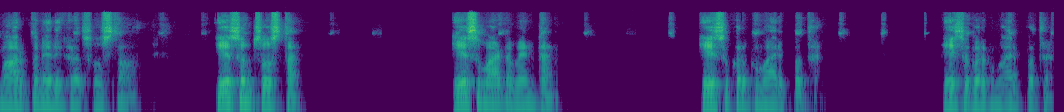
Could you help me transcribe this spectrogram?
మార్పు అనేది ఇక్కడ చూస్తాం. యేసును చూస్తాను. యేసు మాట వింటాను. ఏసు కొరకు మారిపోతాడు. ఏసు కొరకు మారిపోతాడు.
